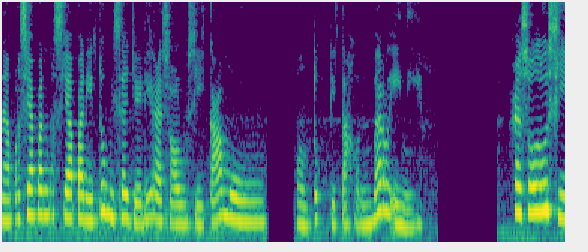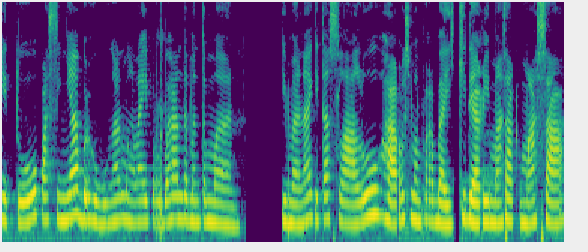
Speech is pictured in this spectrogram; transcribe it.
Nah, persiapan-persiapan itu bisa jadi resolusi kamu untuk di tahun baru ini. Resolusi itu pastinya berhubungan mengenai perubahan teman-teman. Di mana kita selalu harus memperbaiki dari masa ke masa.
